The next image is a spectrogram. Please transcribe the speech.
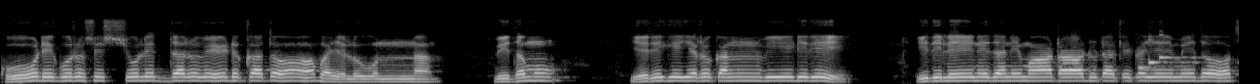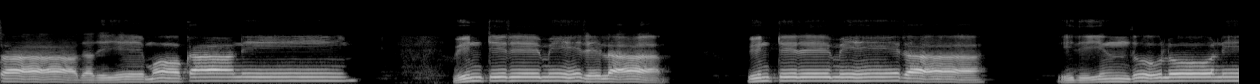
కూడి గురు శిష్యులిద్దరు వేడుకతో బయలు ఉన్న విధము ఎరిగి ఎరుకన్ వీడిరి. ఇది లేనిదని మాట్లాడుటకిక ఏమి దోచాదది ఏమో కానీ. వింటిరే మీరిలా వింటిరే మీరా ఇది ఇందులోని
